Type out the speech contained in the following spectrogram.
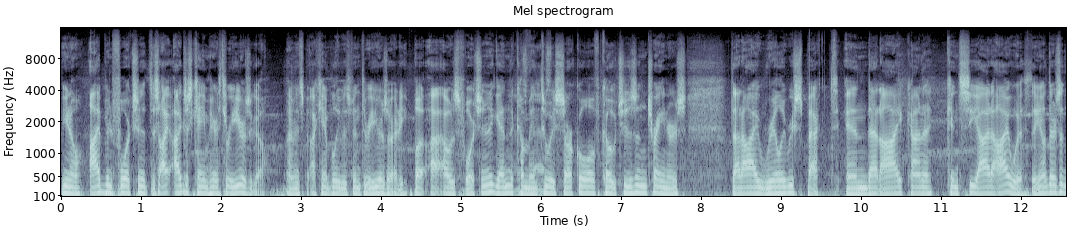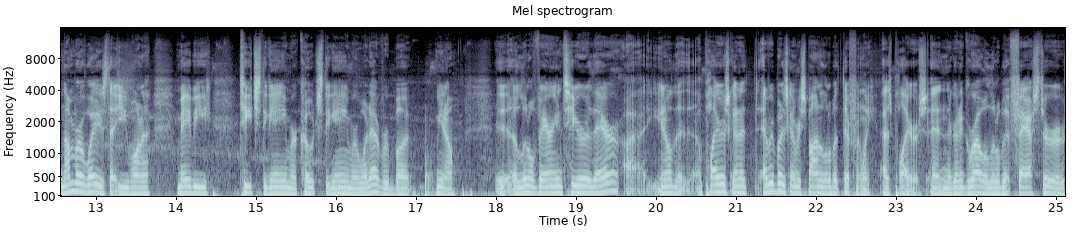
you know, I've been fortunate. This I, I just came here three years ago. I mean, it's, I can't believe it's been three years already. But I, I was fortunate again to come into a circle of coaches and trainers that I really respect and that I kind of can see eye to eye with. You know, there's a number of ways that you want to maybe teach the game or coach the game or whatever, but you know, a little variance here or there. Uh, you know, the, a player's going to everybody's going to respond a little bit differently as players, and they're going to grow a little bit faster or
